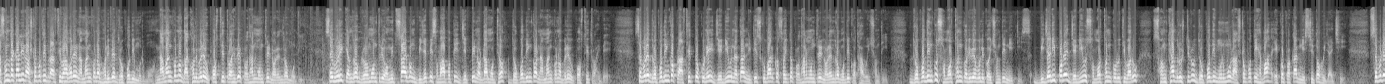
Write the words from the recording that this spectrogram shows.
আসন্তকালি রাষ্ট্রপতি প্রার্থী ভাবে নামাঙ্কন ভরবে দ্রৌপদী মুর্মু নামাঙ্কন দাখল বেড়ে উপস্থিত রহবে প্রধানমন্ত্রী নরেন্দ্র মোদী সেইভাবে কেন্দ্র গৃহমন্ত্রী অমিত শাহ এবং বিজেপি সভাপতি জেপি নড্ডা মধ্য দ্রৌপদী নামাঙ্কন বেড়ে উপস্থিত রহবে ସେପଟେ ଦ୍ରୌପଦୀଙ୍କ ପ୍ରାର୍ଥୀତ୍ୱକୁ ନେଇ ଜେଡିୟୁ ନେତା ନୀତିଶ କୁମାରଙ୍କ ସହିତ ପ୍ରଧାନମନ୍ତ୍ରୀ ନରେନ୍ଦ୍ର ମୋଦି କଥା ହୋଇଛନ୍ତି ଦ୍ରୌପଦୀଙ୍କୁ ସମର୍ଥନ କରିବେ ବୋଲି କହିଛନ୍ତି ନୀତିଶ ବିଜେଡି ପରେ ଜେଡିୟୁ ସମର୍ଥନ କରୁଥିବାରୁ ସଂଖ୍ୟା ଦୃଷ୍ଟିରୁ ଦ୍ରୌପଦୀ ମୁର୍ମୁ ରାଷ୍ଟ୍ରପତି ହେବା ଏକ ପ୍ରକାର ନିଶ୍ଚିତ ହୋଇଯାଇଛି ସେପଟେ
